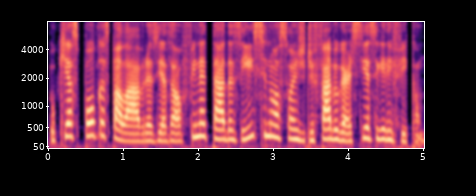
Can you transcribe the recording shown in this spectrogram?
O que as poucas palavras e as alfinetadas e insinuações de Fábio Garcia significam?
